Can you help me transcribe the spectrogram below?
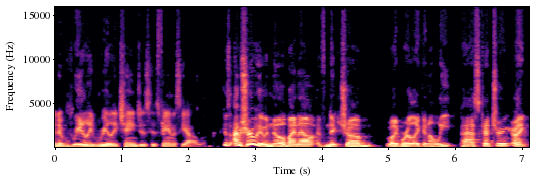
then it really, really changes his fantasy outlook. Because I'm sure we would know by now if Nick Chubb, like we're like an elite pass catcher. Like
